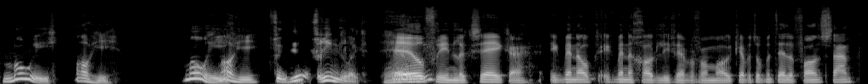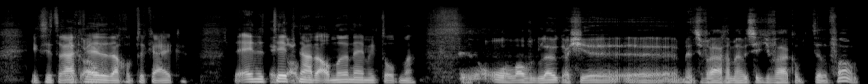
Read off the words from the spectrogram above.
Mooi, Mohi, mooi. Mohi. Ik vind het heel vriendelijk. Heel vriendelijk, zeker. Ik ben ook ik ben een groot liefhebber van Mohi. Ik heb het op mijn telefoon staan. Ik zit er eigenlijk de hele dag op te kijken. De ene tip na de andere neem ik tot me. Het is ongelooflijk leuk als je eh, mensen vragen aan mij, wat zit je vaak op de telefoon?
